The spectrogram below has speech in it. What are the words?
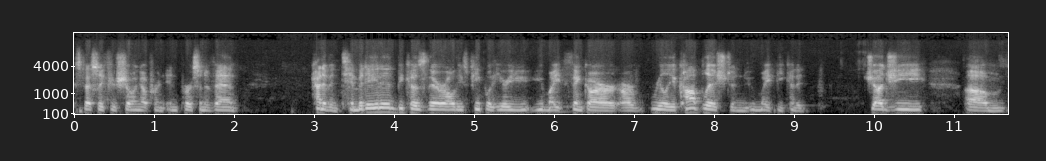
especially if you're showing up for an in-person event kind of intimidated because there are all these people here you, you might think are, are really accomplished and who might be kind of judgy um,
